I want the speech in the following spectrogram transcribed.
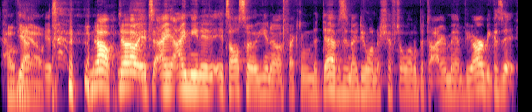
help yeah, me out. it, no, no, it's I I mean it, it's also you know affecting the devs, and I do want to shift a little bit to Iron Man VR because it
